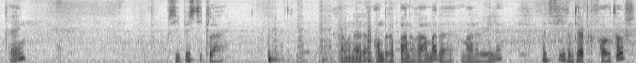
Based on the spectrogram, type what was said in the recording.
Oké. In principe is die klaar. Gaan we naar de andere panorama, de manuele, met 34 foto's.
